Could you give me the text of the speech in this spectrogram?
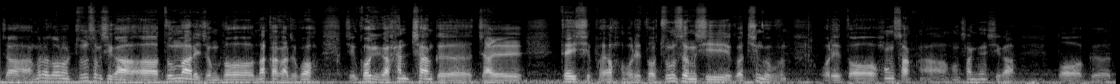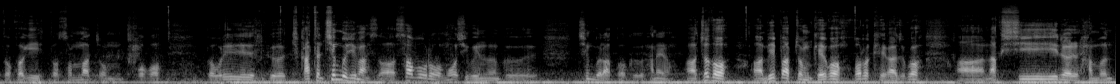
자, 안 그래도 오늘 준성 씨가 어, 두 마리 정도 낚아가지고 지금 거기가 한창 그잘돼 싶어요. 우리 또 준성 씨 그 친구분, 우리 또 홍상, 아, 홍상경 씨가 또 그또 거기 또 손맛 좀 보고 또 우리 그 같은 친구지만 어, 사부로 모시고 있는 그 친구라고 그 하네요. 아, 저도 어, 밑밥 좀 개고 그렇게 해가지고 어, 낚시를 한번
